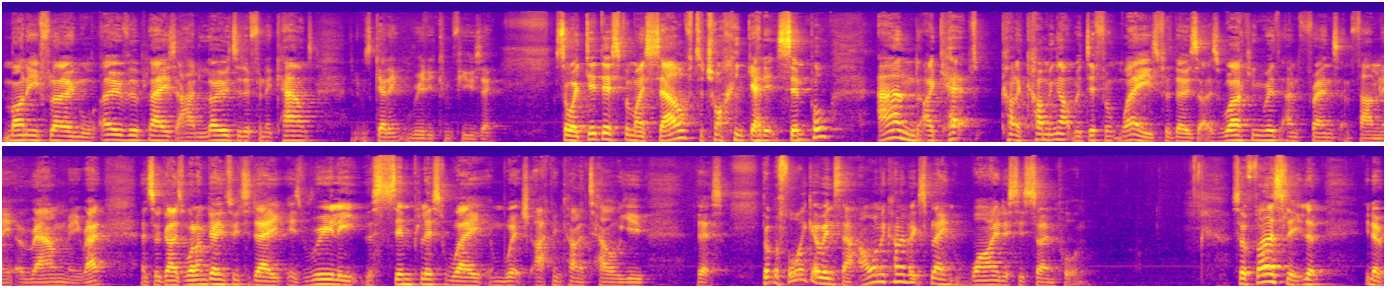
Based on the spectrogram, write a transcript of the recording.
money flowing all over the place. I had loads of different accounts, and it was getting really confusing. So I did this for myself to try and get it simple, and I kept kind of coming up with different ways for those that I was working with and friends and family around me, right? And so, guys, what I'm going through today is really the simplest way in which I can kind of tell you this. But before I go into that, I want to kind of explain why this is so important. So, firstly, look, you know,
